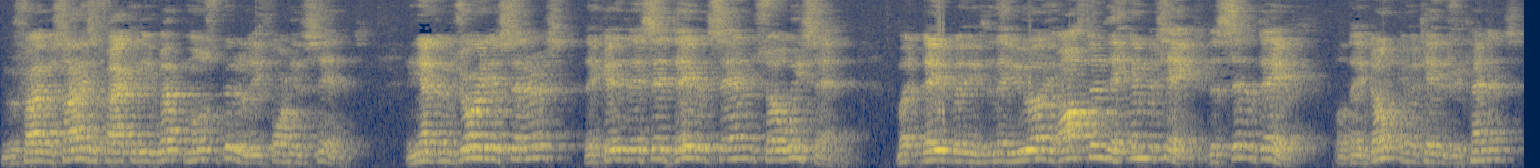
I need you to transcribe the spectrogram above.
Besides the fact that he wept most bitterly for his sins. And yet the majority of sinners, they, they said, David sinned, so we sin. But they, they often they imitate the sin of David, but they don't imitate his repentance,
